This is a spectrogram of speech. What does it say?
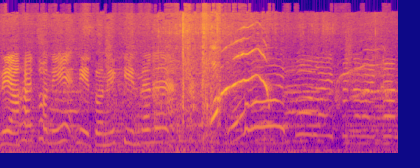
เนี่ยเอาให้ตัวนี้นี่ตัวนี้กินแน่ๆโอ้ยตัวอะไรเป็นอะไรกัน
